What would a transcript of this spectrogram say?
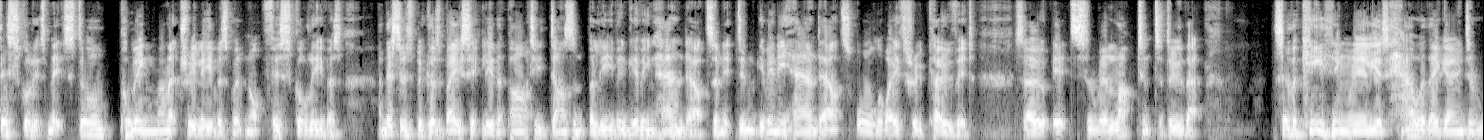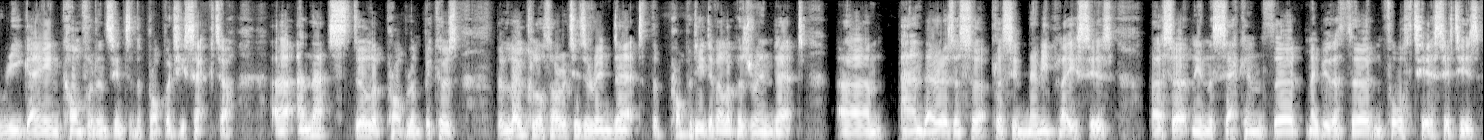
fiscal. It's, it's still pulling monetary levers, but not fiscal levers. And this is because basically the party doesn't believe in giving handouts, and it didn't give any handouts all the way through COVID. So it's reluctant to do that. So the key thing really is how are they going to regain confidence into the property sector? Uh, and that's still a problem because the local authorities are in debt, the property developers are in debt, um, and there is a surplus in many places. Uh, certainly in the second, third, maybe the third and fourth tier cities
